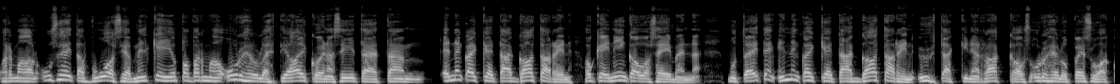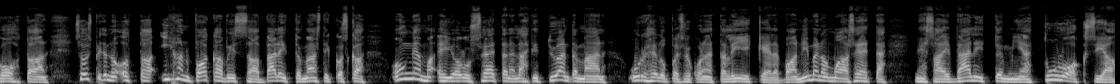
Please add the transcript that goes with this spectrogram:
varmaan useita vuosia, melkein jopa varmaan urheilulehti aikoina siitä, että ennen kaikkea tämä Gatarin, okei niin kauan se ei mennä, mutta eten, ennen kaikkea tämä Gatarin yhtäkkinen rakkaus urheilupesua kohtaan, se olisi pitänyt ottaa ihan vakavissaan välittömästi, koska ongelma ei ollut se, että ne lähti työntämään urheilupesukoneetta liikkeelle, vaan nimenomaan se, että ne sai välittömiä tuloksia.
